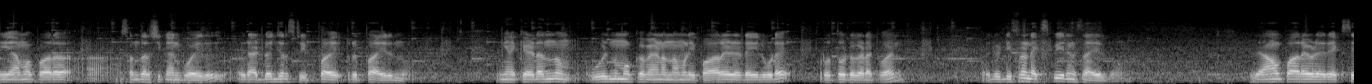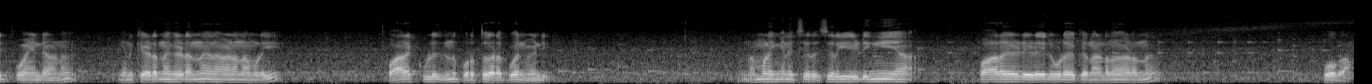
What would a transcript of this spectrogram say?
ഈ അമ്മപ്പാറ സന്ദർശിക്കാൻ പോയത്. ഒരു അഡ്വഞ്ചർ ട്രിപ്പ് ട്രിപ്പായിരുന്നു ഇങ്ങനെ കിടന്നും ഉഴുന്നുമൊക്കെ വേണം നമ്മൾ ഈ പാറയുടെ ഇടയിലൂടെ പുറത്തോട്ട് കിടക്കുവാൻ. ഒരു ഡിഫറെന്റ് എക്സ്പീരിയൻസ് ആയിരുന്നു. ഇത് ആമപ്പാറയുടെ ഒരു എക്സിറ്റ് പോയിന്റാണ് ഇങ്ങനെ കിടന്ന് കിടന്ന് വേണം നമ്മൾ ഈ പാറയ്ക്കുള്ളിൽ നിന്ന് പുറത്ത് കിടക്കുവാൻ വേണ്ടി. നമ്മളിങ്ങനെ ചെറു ചെറിയ ഇടുങ്ങിയ പാറയുടെ ഇടയിലൂടെയൊക്കെ നടന്ന് നടന്ന് പോകാം.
